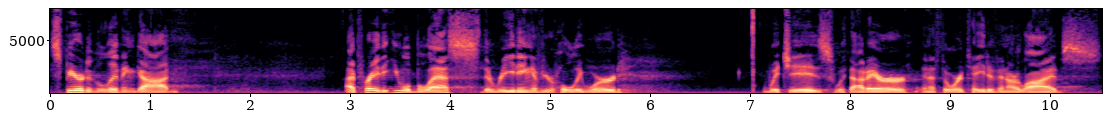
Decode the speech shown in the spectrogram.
Spirit of the living God, I pray that you will bless the reading of your holy word, which is without error and authoritative in our lives.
